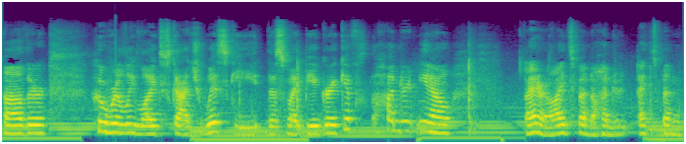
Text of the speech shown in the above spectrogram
father who really likes Scotch whiskey, this might be a great gift. A hundred, you know, I don't know. I'd spend a hundred. I'd spend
